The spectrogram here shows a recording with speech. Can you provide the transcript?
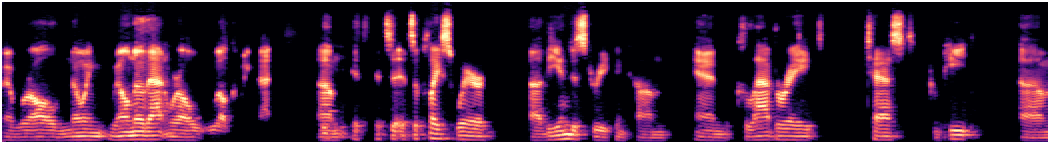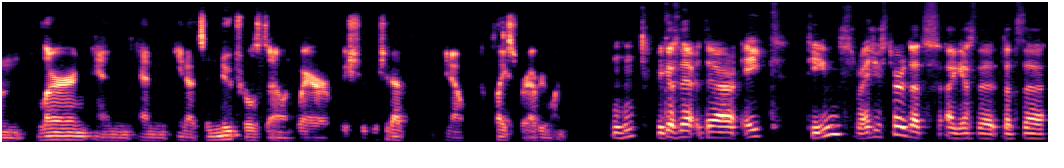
and we're all knowing we all know that, and we're all welcoming that. Um, mm-hmm. it's it's a, it's a place where uh, the industry can come and collaborate, test, compete, um, learn, and and you know it's a neutral zone where we should we should have you know a place for everyone. Mm-hmm. Because there there are eight teams registered. That's I guess the that's the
